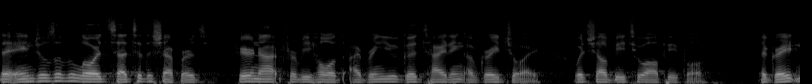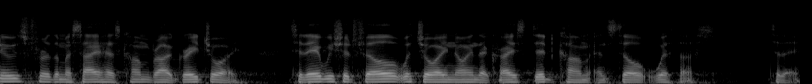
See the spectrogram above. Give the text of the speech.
The angels of the Lord said to the shepherds, Fear not, for behold, I bring you good tidings of great joy, which shall be to all people. The great news for the Messiah has come, brought great joy. Today we should fill with joy, knowing that Christ did come and still with us today.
